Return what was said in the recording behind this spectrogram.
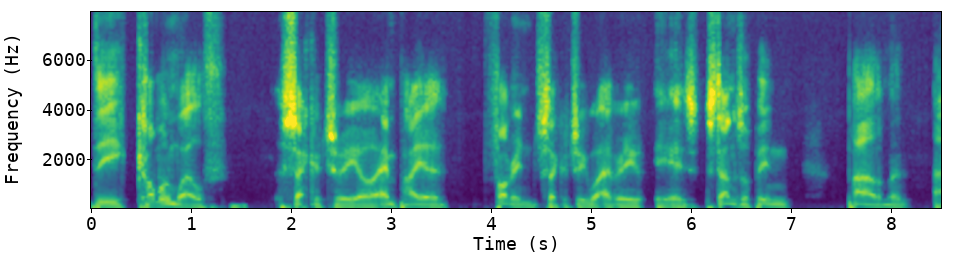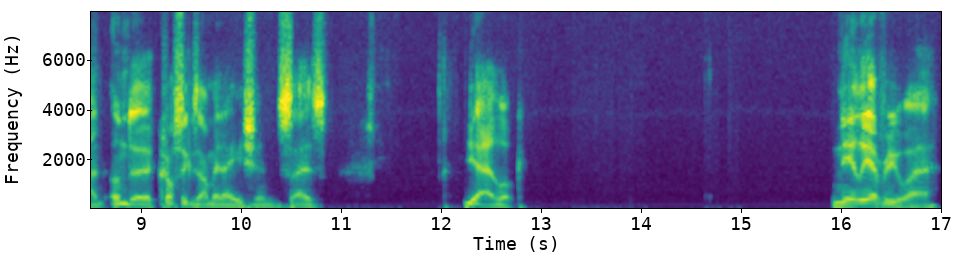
the Commonwealth Secretary or Empire Foreign Secretary, whatever he he is, stands up in Parliament and under cross examination says, Yeah, look, nearly everywhere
